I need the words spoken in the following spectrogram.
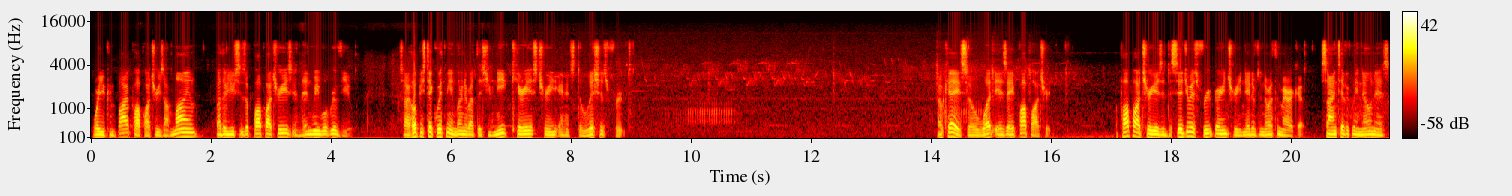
where you can buy pawpaw trees online, other uses of pawpaw trees, and then we will review. So I hope you stick with me and learn about this unique, curious tree and its delicious fruit. Okay, so what is a pawpaw tree? A pawpaw tree is a deciduous fruit-bearing tree native to North America scientifically known as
